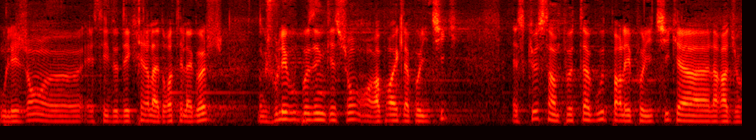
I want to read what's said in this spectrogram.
où les gens euh, essayent de décrire la droite et la gauche. Donc je voulais vous poser une question en rapport avec la politique. Est-ce que c'est un peu tabou de parler politique à la radio?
